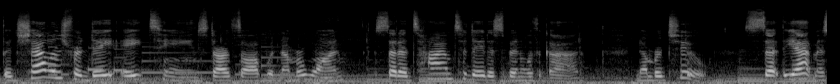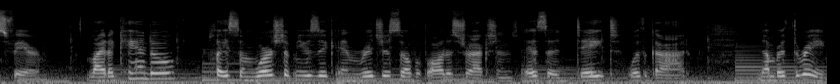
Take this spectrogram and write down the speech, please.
The challenge for day 18 starts off with number one, set a time today to spend with God. Number two, set the atmosphere. Light a candle, play some worship music, and rid yourself of all distractions. It's a date with God. Number three,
